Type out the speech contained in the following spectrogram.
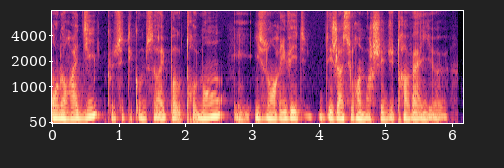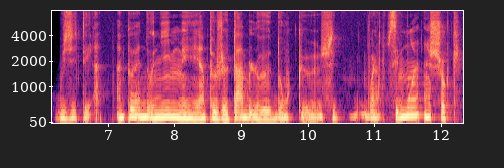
on leur a dit que c'était comme ça et pas autrement. Et ils sont arrivés déjà sur un marché du travail euh, où ils étaient un peu anonymes et un peu jetables, donc euh, c'est voilà, moins un choc.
